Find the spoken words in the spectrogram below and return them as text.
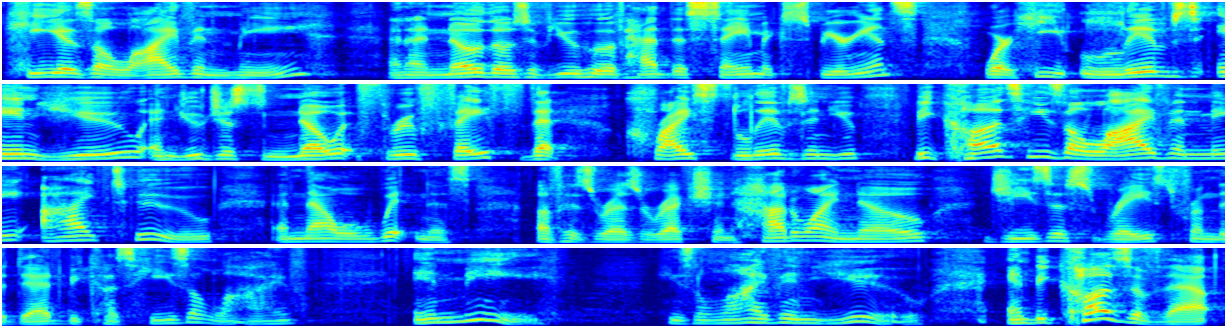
he is alive in me, and I know those of you who have had this same experience where he lives in you and you just know it through faith that Christ lives in you. Because he's alive in me, I too am now a witness of his resurrection. How do I know Jesus raised from the dead? Because he's alive in me. He's alive in you. And because of that,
